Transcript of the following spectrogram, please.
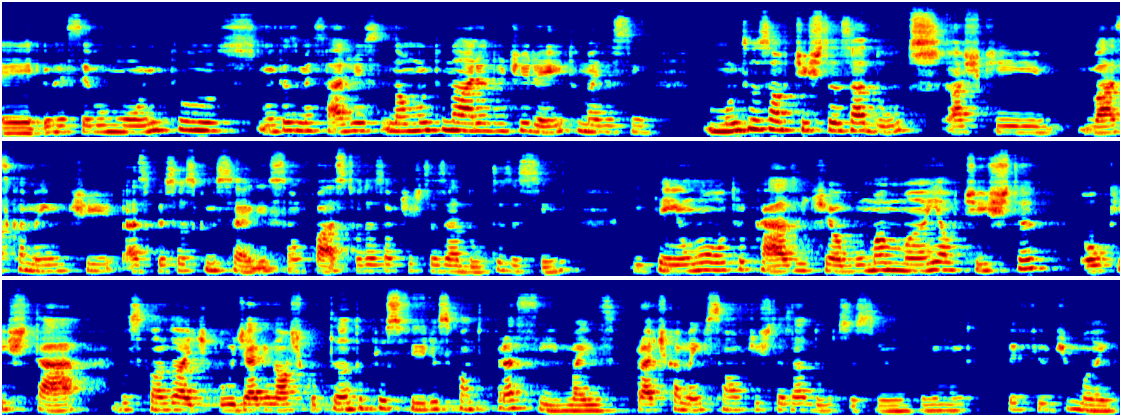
É, eu recebo muitos, muitas mensagens, não muito na área do direito, mas, assim, muitos autistas adultos. Eu acho que, basicamente, as pessoas que me seguem são quase todas autistas adultas, assim. E tem um ou outro caso de alguma mãe autista ou que está buscando o diagnóstico tanto para os filhos quanto para si, mas praticamente são autistas adultos, assim, eu não tenho muito perfil de mãe.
